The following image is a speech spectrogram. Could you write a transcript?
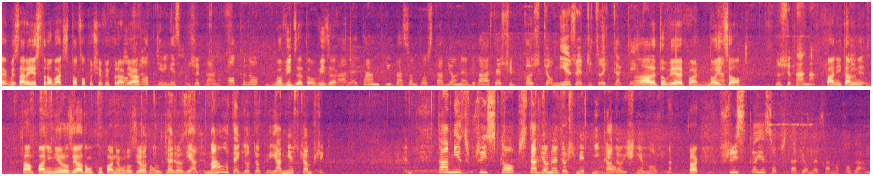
jakby zarejestrować to, co tu się wyprawia. Okropnie jest, proszę pana, okropnie. No widzę to, widzę. Ale tam chyba są postawione dwa te szybkościomierze czy coś takiego. No ale to wie pani. No i Ja- co? Proszę pana, Pani tam nie, tam pani nie rozjadą, tu panią to rozjadą. tu teraz jadę. Mało tego, to ja mieszkam przy... Tam jest wszystko obstawione do śmietnika, No. dojść nie można. Tak? Wszystko jest obstawione samochodami.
